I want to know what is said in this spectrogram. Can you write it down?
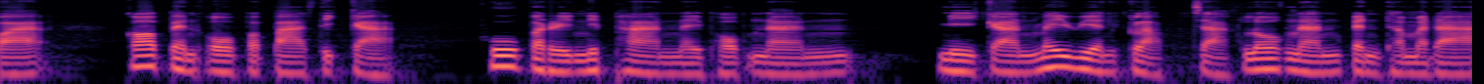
วะ ก็เป็นโอปปาติกะ ผู้ปรินิพพานในภพนั้น มีการไม่เวียนกลับจากโลกนั้นเป็นธรรมดา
